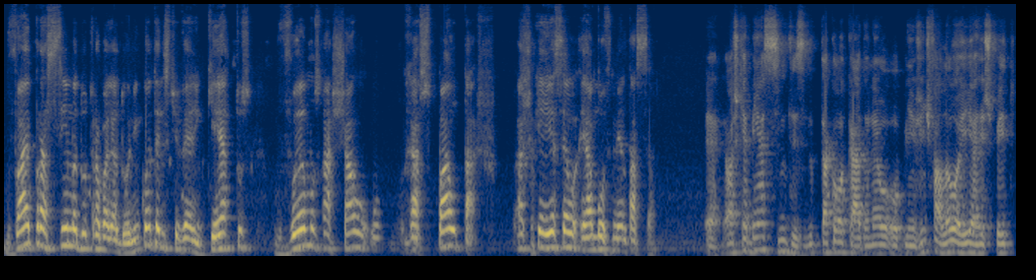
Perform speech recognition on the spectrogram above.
vai para cima do trabalhador. Enquanto eles estiverem quietos, vamos rachar o, raspar o tacho. Acho que essa é, é a movimentação. É, eu acho que é bem a síntese do que está colocado, né? A gente falou aí a respeito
